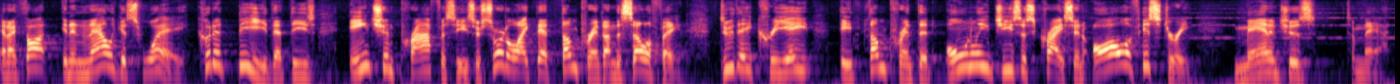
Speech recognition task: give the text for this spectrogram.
And I thought, in an analogous way, could it be that these ancient prophecies are sort of like that thumbprint on the cellophane? Do they create a thumbprint that only Jesus Christ in all of history manages to match?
